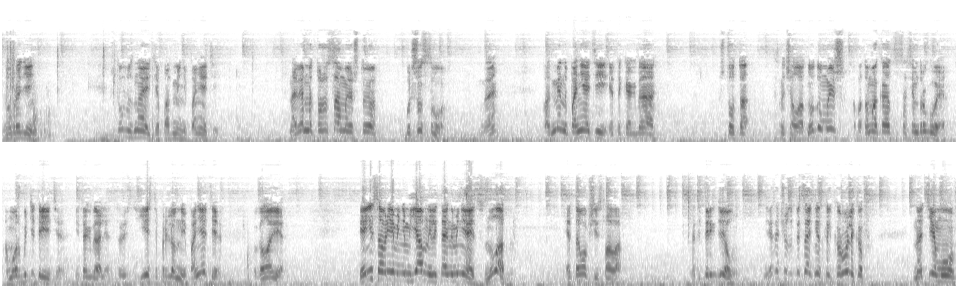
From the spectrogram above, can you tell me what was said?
Добрый день. Что вы знаете о подмене понятий? Наверное, то же самое, что большинство. Да? Подмена понятий это когда что-то ты сначала одно думаешь, а потом оказывается совсем другое. А может быть и третье, и так далее. То есть есть определенные понятия в голове. И они со временем явно или тайно меняются. Ну ладно, это общие слова. А теперь к делу. Я хочу записать несколько роликов на тему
